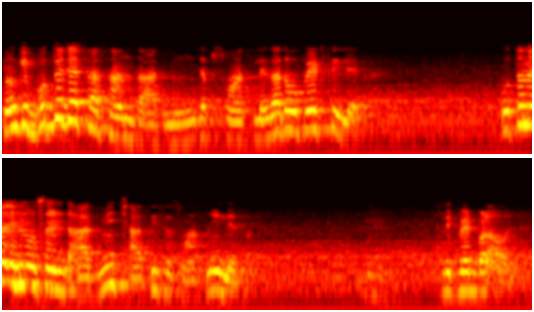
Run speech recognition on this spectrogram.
क्योंकि बुद्ध जैसा शांत आदमी जब श्वास लेगा तो वो पेट से ही लेगा। उतना इनोसेंट आदमी छाती से श्वास नहीं ले सकता। इसलिए पेट बड़ा हो जाए।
